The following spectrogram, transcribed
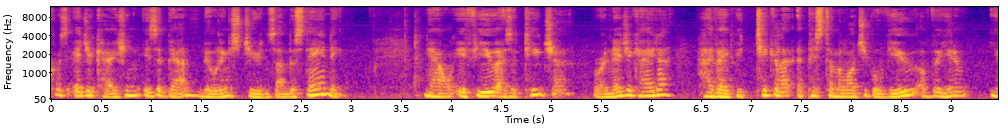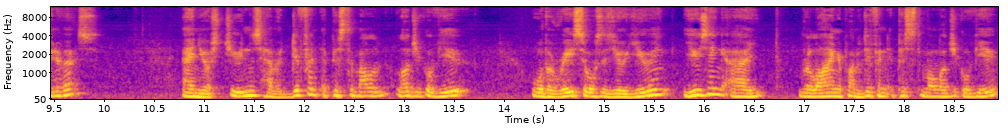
because education is about building students' understanding. Now, if you as a teacher or an educator have a particular epistemological view of the uni universe, and your students have a different epistemological view, or the resources you're using are relying upon a different epistemological view,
